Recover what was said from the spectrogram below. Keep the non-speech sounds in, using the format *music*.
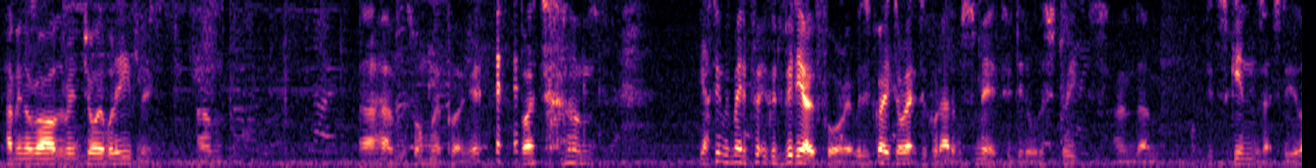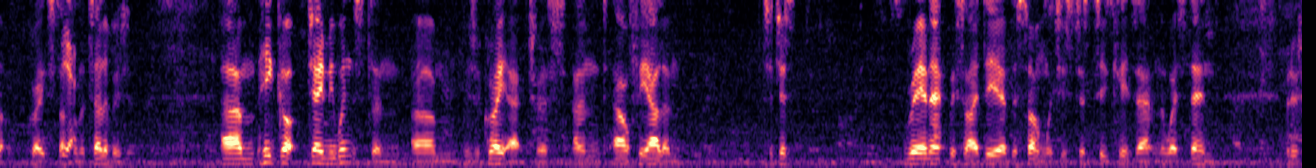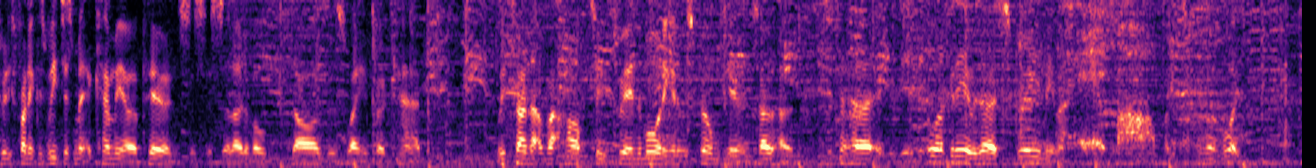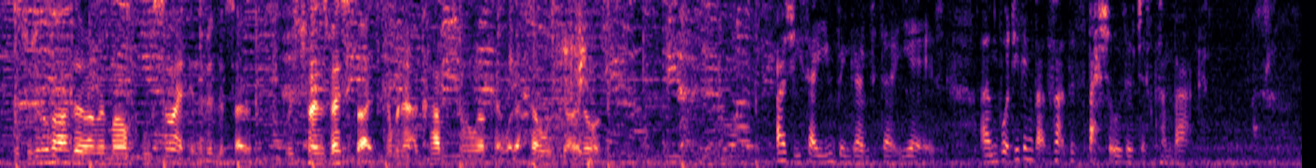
having a rather enjoyable evening. Um, uh, that's one way of putting it. but um, yeah, I think we've made a pretty good video for it with this great director called Adam Smith who did all the streets and um, did skins actually, a lot of great stuff Yeah. on the television. Um, he got Jaime Winstone, um, who's a great actress, and Alfie Allen to just reenact this idea of the song, which is just two kids out in the West End. But it was really funny because we just made a cameo appearance. It's, it's a load of old darzers waiting for a cab. We turned up about half two, three in the morning, and it was filmed here in Soho. Just to her, it, it- all I could hear was her screaming like "F off" at the top of her voice, which was a rather remarkable sight in the middle of Soho. It was transvestites coming out of clubs trying to work out what the hell was going on. As you say, you've been going for 30 years. Um, what do you think about the fact that the specials have just come back?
